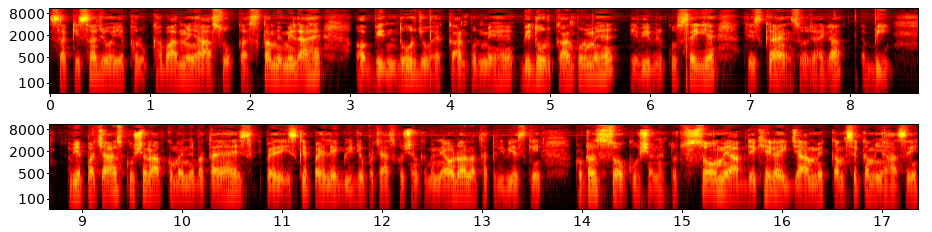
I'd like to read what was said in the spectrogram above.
सकिसा जो है, ये फरुखाबाद में, यहाँ अशोक का स्तंभ मिला है और बिंदुर जो है, कानपुर में है, बिदुर कानपुर में है, ये भी बिल्कुल सही है तो इसका आंसर हो जाएगा बी। अब ये पचास क्वेश्चन आपको मैंने बताया है, इसके पहले इसके पहले एक वीडियो पचास क्वेश्चन का मैंने और डाला था प्रीवियस की, टोटल सौ क्वेश्चन है। तो सौ में आप देखिएगा, एग्ज़ाम में कम से कम यहाँ से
